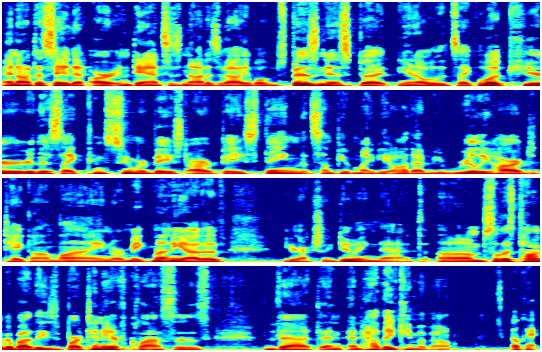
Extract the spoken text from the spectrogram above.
And not to say that art and dance is not as valuable as business, but you know, it's like, look, here this like consumer based, art based thing that some people might be, oh, that'd be really hard to take online or make money out of. You're actually doing that. Um, so let's talk about these Bartenieff classes that and, and how they came about. Okay.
